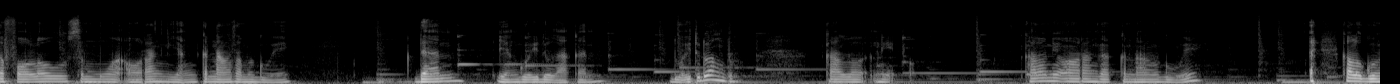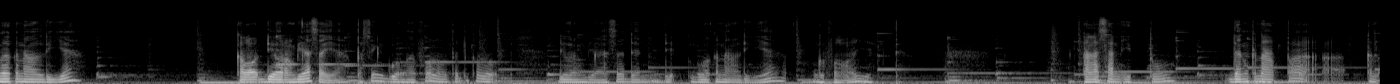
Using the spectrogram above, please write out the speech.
ngefollow semua orang yang kenal sama gue dan yang gue idolakan? Dua itu doang tuh. Kalau nih kalau nih orang nggak kenal gue eh kalau gue nggak kenal dia kalau dia orang biasa ya pasti gue nggak follow. Tapi kalau dia orang biasa dan gue kenal dia gue follow aja gitu. Alasan itu dan kenapa ken,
